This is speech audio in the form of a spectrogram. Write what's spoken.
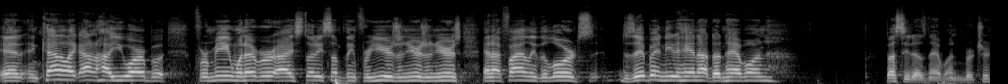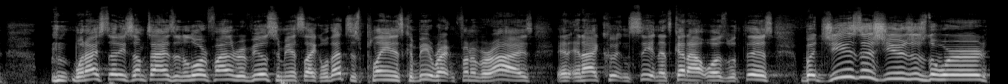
And and kind of like I don't know how you are, but for me, whenever I study something for years and years and years, and I finally the Lord does anybody need a handout? Doesn't have one. Bessie doesn't have one, Richard. when I study sometimes and the Lord finally reveals to me, it's like, well, that's as plain as can be right in front of our eyes, and, and I couldn't see it. And that's kind of how it was with this. But Jesus uses the word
